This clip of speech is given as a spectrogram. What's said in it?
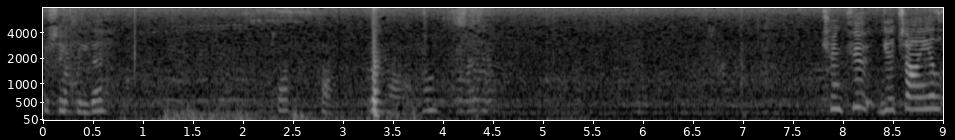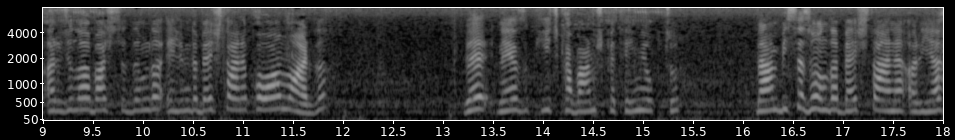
Şu şekilde. Çünkü geçen yıl arıcılığa başladığımda elimde 5 tane kovan vardı. Ve ne yazık ki hiç kabarmış peteğim yoktu. Ben bir sezonda 5 tane arıya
